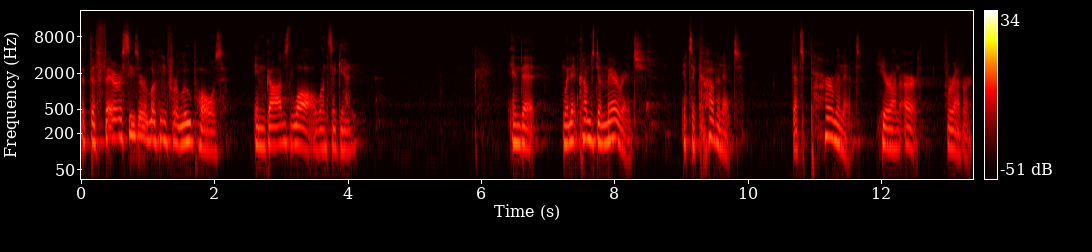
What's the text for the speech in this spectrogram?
That the Pharisees are looking for loopholes in God's law once again. And that when it comes to marriage, it's a covenant that's permanent here on earth forever.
